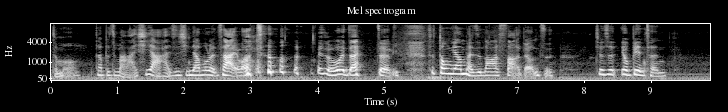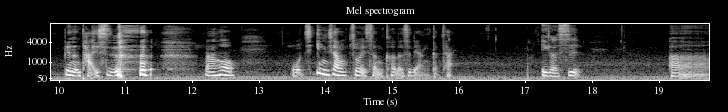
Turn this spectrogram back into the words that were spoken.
怎么它不是马来西亚还是新加坡的菜吗？为什么会在这里？是冬阴还是拉萨这样子？就是又变成变成台式了。然后我印象最深刻的是两个菜。一个是，呃，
